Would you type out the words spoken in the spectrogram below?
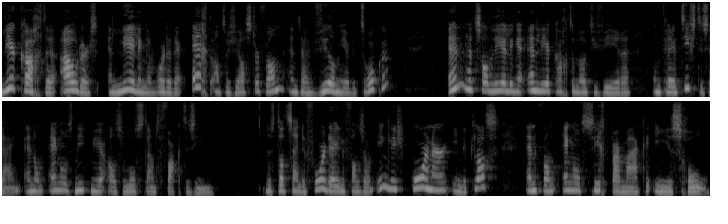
Leerkrachten, ouders en leerlingen worden er echt enthousiaster van en zijn veel meer betrokken. En het zal leerlingen en leerkrachten motiveren om creatief te zijn en om Engels niet meer als losstaand vak te zien. Dus dat zijn de voordelen van zo'n English Corner in de klas en van Engels zichtbaar maken in je school.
